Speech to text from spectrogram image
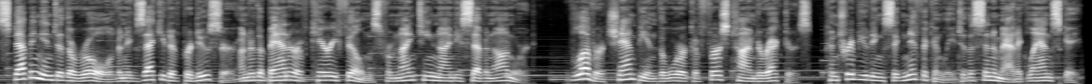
Stepping into the role of an executive producer under the banner of Carrie Films from 1997 onward, Glover championed the work of first-time directors, contributing significantly to the cinematic landscape.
